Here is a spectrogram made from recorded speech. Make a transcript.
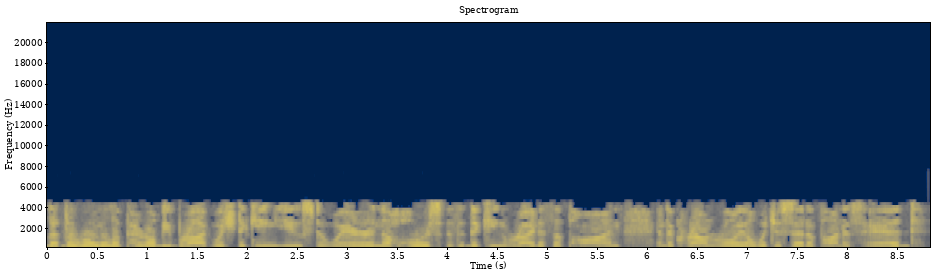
Let the royal apparel be brought which the king used to wear, and the horse that the king rideth upon, and the crown royal which is set upon his head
